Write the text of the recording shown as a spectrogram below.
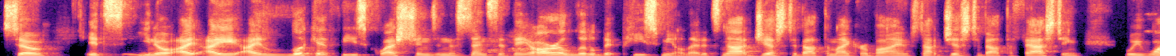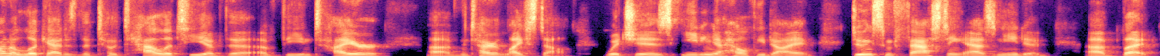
So it's, you know, I, I, I look at these questions in the sense that they are a little bit piecemeal, that it's not just about the microbiome, it's not just about the fasting. What we want to look at is the totality of the of the entire uh, of the entire lifestyle, which is eating a healthy diet, doing some fasting as needed. Uh, but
